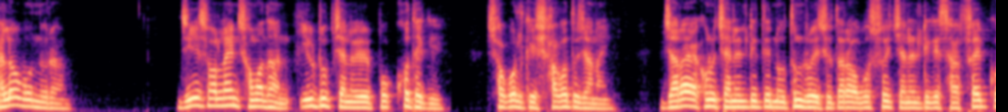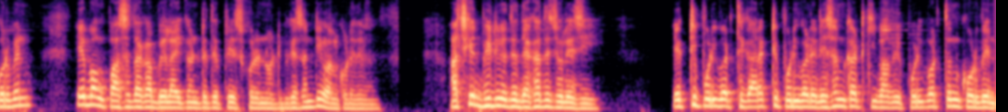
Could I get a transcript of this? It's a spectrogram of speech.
হ্যালো বন্ধুরা, জিএস অনলাইন সমাধান ইউটিউব চ্যানেলের পক্ষ থেকে সকলকে স্বাগত জানাই। যারা এখনও চ্যানেলটিতে নতুন রয়েছে, তারা অবশ্যই চ্যানেলটিকে সাবস্ক্রাইব করবেন এবং পাশে থাকা বেল আইকনটিতে প্রেস করে নোটিফিকেশানটি অল করে দেবেন। আজকের ভিডিওতে দেখাতে চলেছি, একটি পরিবার থেকে আরেকটি পরিবারের রেশন কার্ড কীভাবে পরিবর্তন করবেন,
